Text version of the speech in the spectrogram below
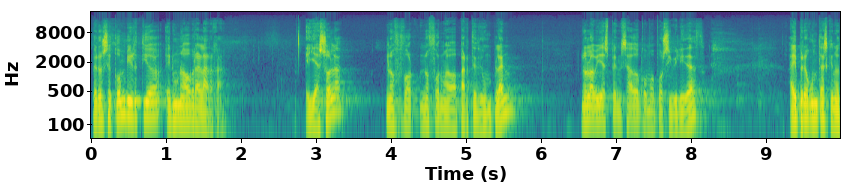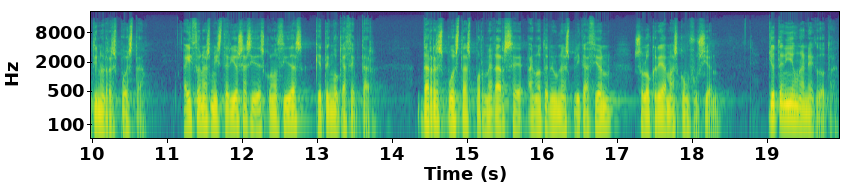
pero se convirtió en una obra larga. Ella sola ¿No, formaba parte de un plan? ¿No lo habías pensado como posibilidad? Hay preguntas que no tienen respuesta. Hay zonas misteriosas y desconocidas que tengo que aceptar. Dar respuestas por negarse a no tener una explicación solo crea más confusión. Yo tenía una anécdota.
